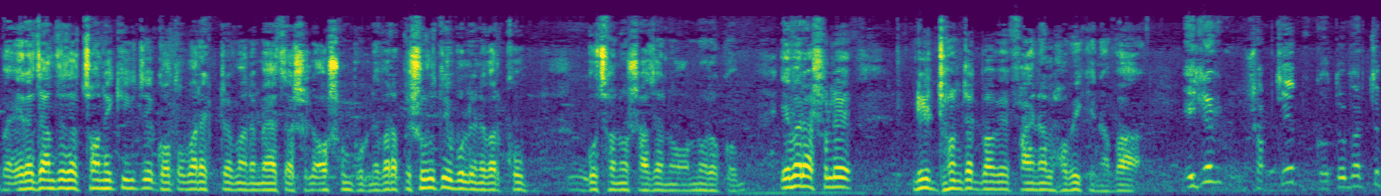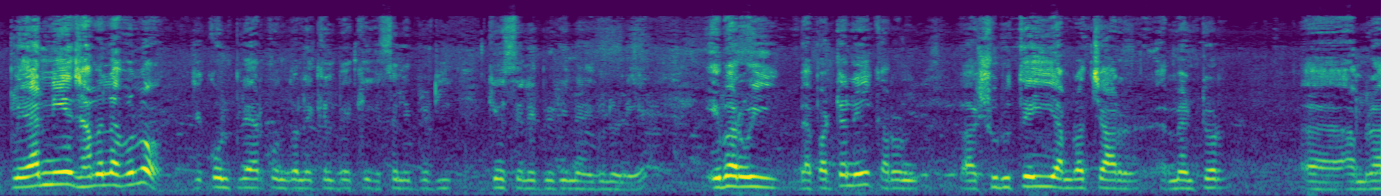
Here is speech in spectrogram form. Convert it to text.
বা এরা জানতে যাচ্ছে অনেকেই যে গতবার একটা মানে ম্যাচ আসলে অসম্পূর্ণ। এবার আপনি শুরুতেই বললেন এবার খুব গোছানো সাজানো অন্যরকম। এবার আসলে নির্ঝঞ্ঝাটভাবে ফাইনাল হবে কিনা বা এইটার সবচেয়ে গতবার তো প্লেয়ার নিয়ে ঝামেলা হলো যে কোন প্লেয়ার কোন দলে খেলবে, কে সেলিব্রিটি কে সেলিব্রিটি না এগুলো নিয়ে। এবার ওই ব্যাপারটা নেই, কারণ শুরুতেই আমরা চার মেন্টর আমরা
